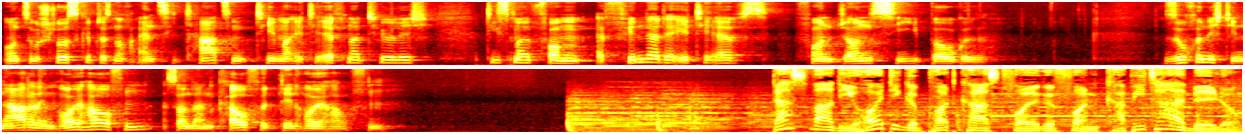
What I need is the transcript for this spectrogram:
Und zum Schluss gibt es noch ein Zitat zum Thema ETF natürlich. Diesmal vom Erfinder der ETFs, von John C. Bogle. Suche nicht die Nadel im Heuhaufen, sondern kaufe den Heuhaufen. Das war die heutige Podcast-Folge von Kapitalbildung.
